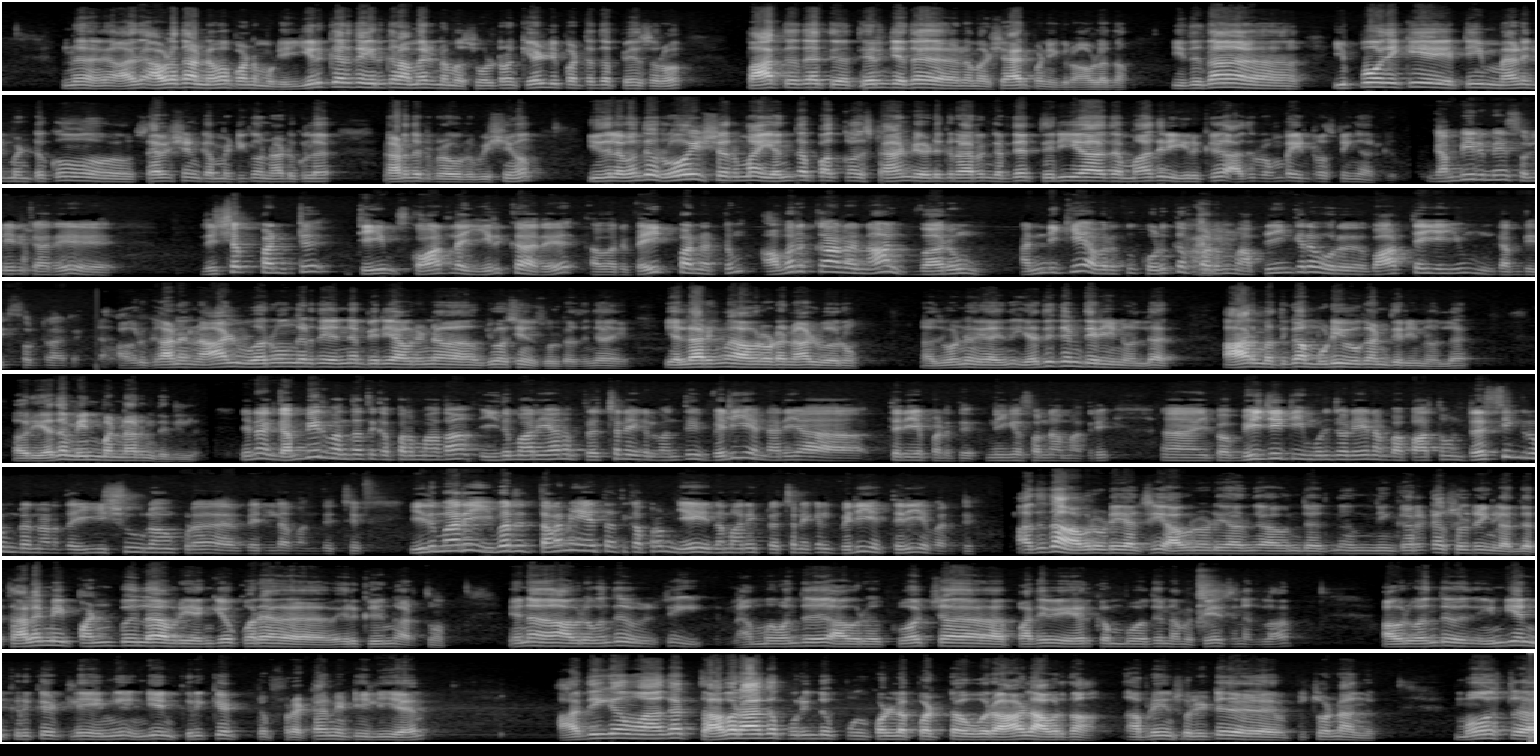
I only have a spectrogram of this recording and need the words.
அது அவ்வளோதான் நம்ம பண்ண முடியும். இருக்கிறத இருக்கிற மாதிரி நம்ம சொல்கிறோம் கேள்விப்பட்டதை பேசுகிறோம் பார்த்ததை தெ- தெரிஞ்சதை நம்ம ஷேர் பண்ணிக்கிறோம் அவ்வளோதான் இதுதான் இப்போதைக்கு டீம் மேனேஜ்மெண்ட்டுக்கும் செலெக்ஷன் கமிட்டிக்கும் நடுக்குள்ளே நடந்துட்டு இருக்கிற ஒரு விஷயம். இதில் வந்து ரோஹித் சர்மா எந்த பக்கம் ஸ்டாண்ட் எடுக்கிறாருங்கிறதே தெரியாத மாதிரி இருக்குது அது ரொம்ப இன்ட்ரெஸ்டிங்காக இருக்குது கம்பீருமே சொல்லியிருக்காரு. ரிஷப் பண்ணிட்டு டீம் ஸ்குவாட்ல இருக்காரு. அவர் வெயிட் பண்ணட்டும். அவருக்கான நாள் வரும். அன்னைக்கே அவருக்கு கொடுக்கப்படும் அப்படிங்கிற ஒரு வார்த்தையையும் கம்பீர் சொல்றாரு. அவருக்கான நாள் வருங்கிறது என்ன பெரிய அவர் என்ன ஜோசியம் சொல்கிறதுங்க எல்லாருக்குமே அவரோட நாள் வரும். அது ஒன்று எதுக்குன்னு தெரியணும்ல? ஆரம்பத்துக்கா முடிவுக்கான்னு தெரியணும்ல? அவர் எதை மீன் பண்ணாருன்னு தெரியல. ஏன்னா கம்பீர் வந்ததுக்கு அப்புறமா தான் இது மாதிரியான பிரச்சனைகள் வந்து வெளியே நிறையா தெரியப்படுது நீங்க சொன்ன மாதிரி. இப்போ பிஜிடி முடிஞ்சோடனே நம்ம பார்த்தோம் ட்ரெஸ்ஸிங் ரூம்ல நடந்த இஷ்யூலாம் கூட வெளில வந்துச்சு. இது மாதிரி இவர் தலைமை ஏற்றதுக்கு அப்புறம் ஏன் இந்த மாதிரி பிரச்சனைகள் வெளியே தெரிய வருது? அதுதான் அவருடைய சி அவருடைய அந்த அந்த நீங்கள் கரெக்டாக சொல்கிறீங்களா அந்த தலைமை பண்பில் அவர் எங்கேயோ குறை இருக்குன்னு அர்த்தம். ஏன்னா அவர் வந்து நம்ம வந்து அவர் கோச்சா பதவி ஏற்கும்போது நம்ம பேசினதுலாம் அவர் வந்து இந்தியன் கிரிக்கெட்லேயே இந்தியன் கிரிக்கெட் ஃப்ரெட்டர்னிட்டிலேயே அதிகமாக தவறாக புரிந்து கொள்ளப்பட்ட ஒரு ஆள் அவர்தான் அப்படின்னு சொல்லிட்டு சொன்னாங்க. மோஸ்ட்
